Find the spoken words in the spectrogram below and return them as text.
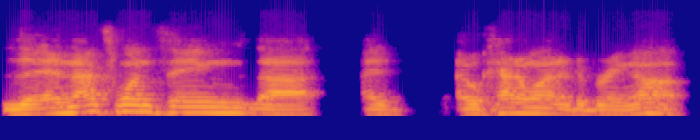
The- and that's one thing that I, I kind of wanted to bring up.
